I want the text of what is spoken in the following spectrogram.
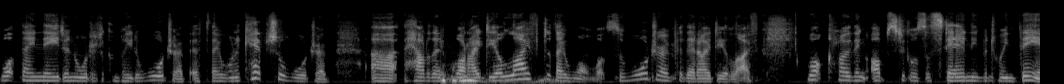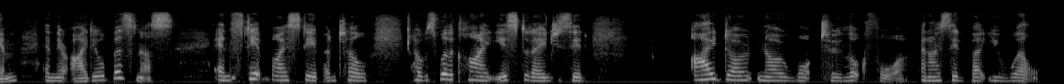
what they need in order to complete a wardrobe. If they want a capsule wardrobe, uh, how do they, what mm-hmm. ideal life do they want? What's the wardrobe for that ideal life? What clothing obstacles are standing between them and their ideal business? And step by step until I was with a client yesterday and she said, I don't know what to look for. And I said, but you will.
